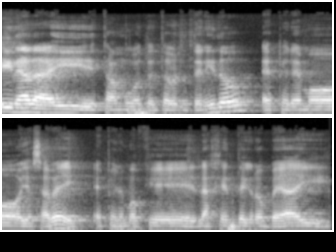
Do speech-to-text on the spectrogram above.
y nada, y estamos muy contentos de haberte tenido. Esperemos, ya sabéis, esperemos que la gente que nos veáis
